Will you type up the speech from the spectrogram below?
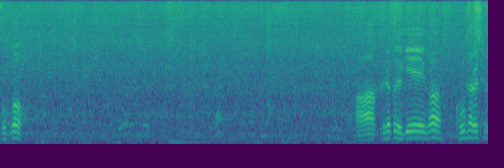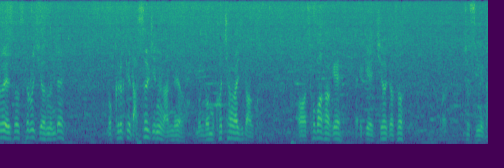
보고 아 그래도 여기가 공사를 새로 해서 새로 지었는데 뭐 그렇게 낯설지는 않네요. 뭐 너무 거창하지도 않고 어, 소박하게 이렇게 지어져서 어, 좋습니다.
